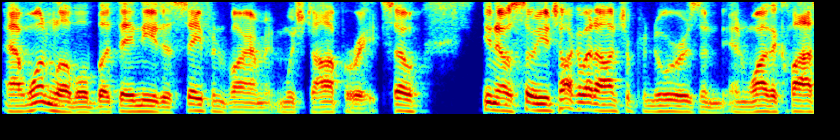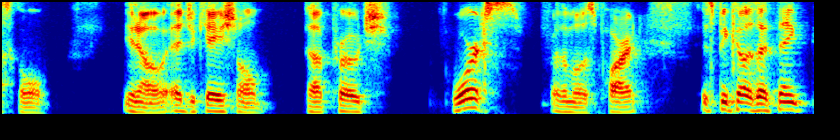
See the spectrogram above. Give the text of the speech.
at one level but they need a safe environment in which to operate. So you know, so you talk about entrepreneurs and, and why the classical, you know, educational approach works for the most part. It's because I think,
